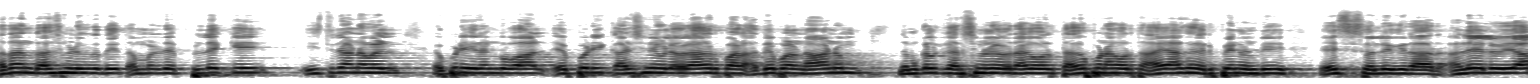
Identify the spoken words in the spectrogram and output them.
அதான் தாசம் வசனம் தம்முடைய பிள்ளைக்கு ஸ்திரியானவள் எப்படி இறங்குவாள்? எப்படி கரிசனை உள்ளவராக இருப்பாள்? அதே போல் நானும் இந்த மக்களுக்கு கரிசனை உள்ளவராக ஒரு தகப்பனாக ஒரு தாயாக இருப்பேன் என்று இயேசு சொல்லுகிறார். அல்லேலூயா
